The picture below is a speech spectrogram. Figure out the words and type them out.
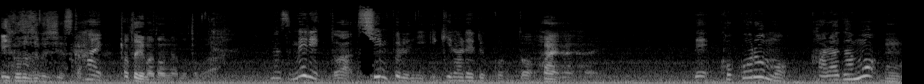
いいこと尽くしですか、はい。例えばどんなことが？まずメリットはシンプルに生きられること。はいはいはい。で心も体もうん。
